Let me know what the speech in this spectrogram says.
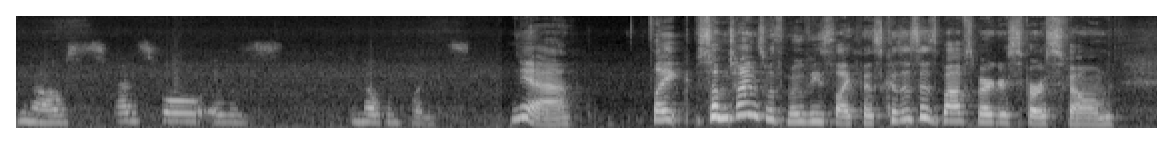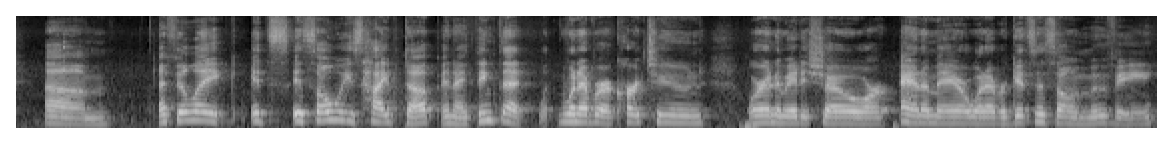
you know suspenseful. It was no complaints. Yeah. Like sometimes with movies like this because this is bob's burgers first film um i feel like it's it's always hyped up and i think that whenever a cartoon or animated show or anime or whatever gets its own movie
